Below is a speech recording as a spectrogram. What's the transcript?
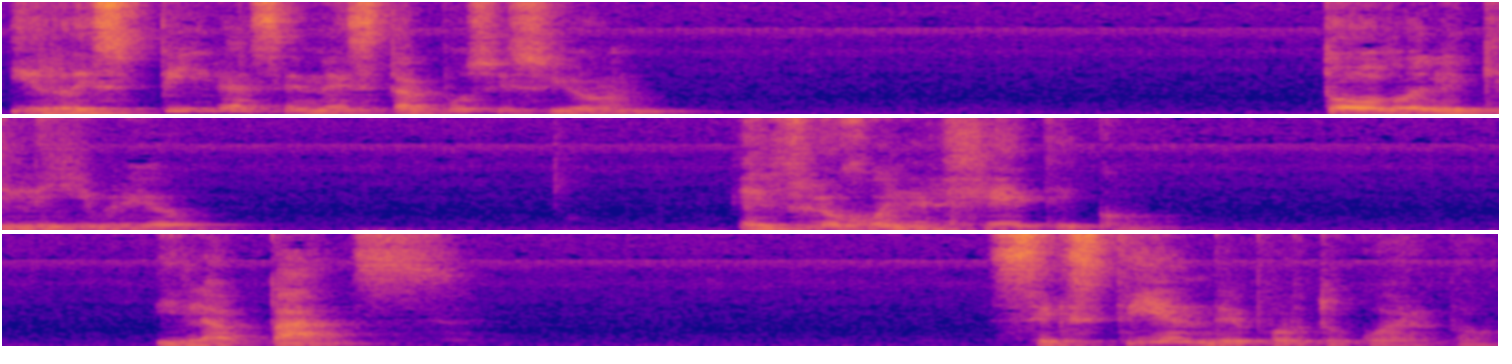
y respiras en esta posición, todo el equilibrio, el flujo energético y la paz se extiende por tu cuerpo.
